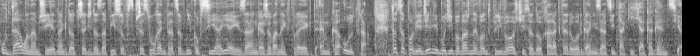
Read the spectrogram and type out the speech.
Udało nam się jednak dotrzeć do zapisów z przesłuchań pracowników CIA zaangażowanych w projekt MK Ultra. To, co powiedzieli, budzi poważne wątpliwości co do charakteru organizacji takich jak agencja.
